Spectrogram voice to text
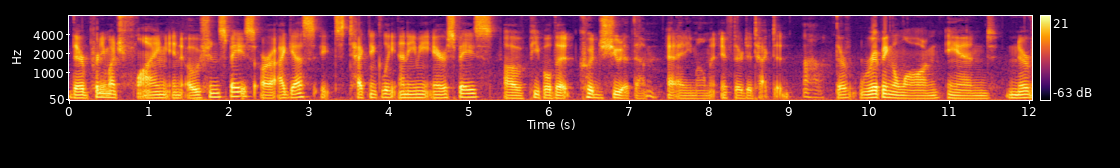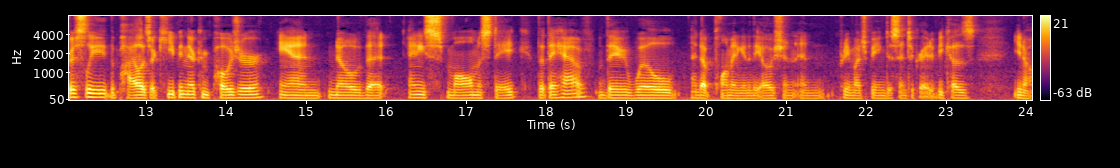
They're pretty much flying in ocean space, or I guess it's technically enemy airspace of people that could shoot at them at any moment if they're detected. Uh huh. They're ripping along, and nervously, the pilots are keeping their composure and know that any small mistake that they have, they will end up plummeting into the ocean and pretty much being disintegrated because, you know,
